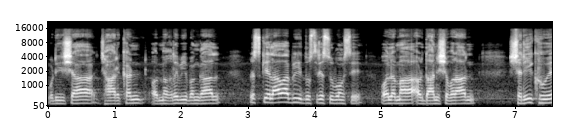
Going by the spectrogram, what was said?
उड़ीसा, झारखंड और मगरबी बंगाल, और इसके अलावा भी दूसरे सूबों से उलमा और दानशवरान शरीक हुए।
